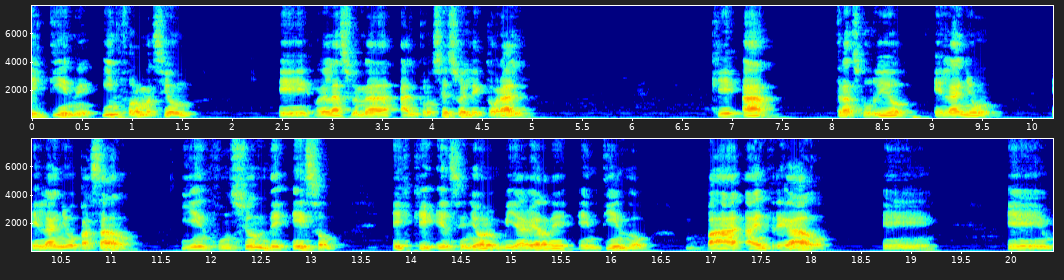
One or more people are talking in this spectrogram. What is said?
él tiene información eh, relacionada al proceso electoral que ha transcurrido el año, el año pasado. Y en función de eso es que el señor Villaverde, entiendo, va, ha entregado eh, eh,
